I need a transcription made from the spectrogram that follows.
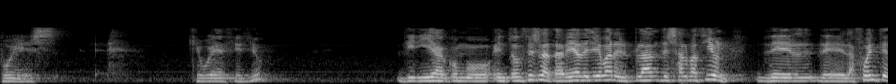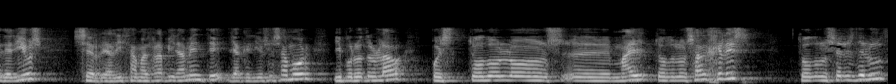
pues, ¿qué voy a decir yo? Diría como, entonces la tarea de llevar el plan de salvación de, la fuente de Dios se realiza más rápidamente, ya que Dios es amor, y por otro lado, pues todos los, eh, todos los ángeles, todos los seres de luz,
